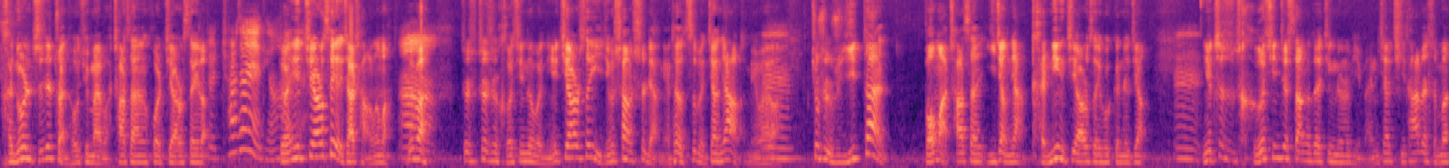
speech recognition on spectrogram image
很多人直接转头去买吧叉三或者 GLC 了，对，叉三也挺好。对，因为 GLC 也加长了嘛，嗯对吧？？这是这是核心的问题。因为 GLC 已经上市两年，它有资本降价了，明白吧？嗯就是一旦宝马叉三一降价，肯定 GLC 会跟着降，嗯因为这是核心这三个在竞争的品牌。你像其他的什么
